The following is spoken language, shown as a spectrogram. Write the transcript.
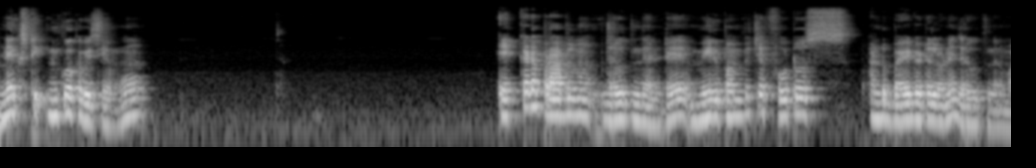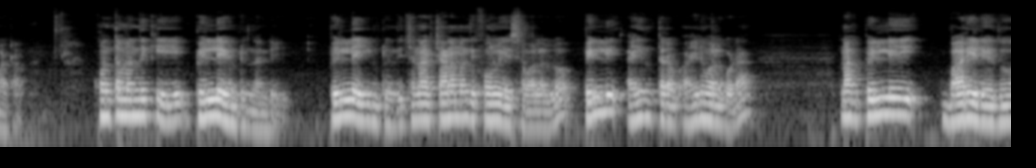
నెక్స్ట్ ఇంకొక విషయము ఎక్కడ ప్రాబ్లం జరుగుతుంది అంటే మీరు పంపించే ఫొటోస్ అండ్ బయోడేటాలోనే జరుగుతుంది అనమాట కొంతమందికి పెళ్ళి అయి ఉంటుందండి. పెళ్ళి అయి ఉంటుంది. నాకు చాలామంది ఫోన్లు చేసిన వాళ్ళల్లో పెళ్ళి అయిన తర్వాత అయిన వాళ్ళు కూడా నాకు పెళ్ళి భార్య లేదు.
